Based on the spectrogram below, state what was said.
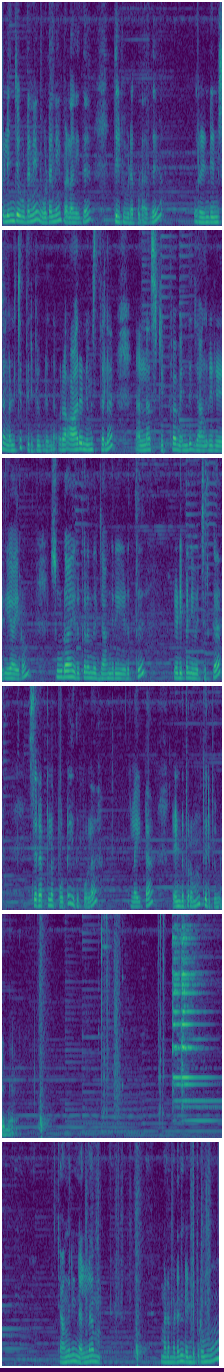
பிழிஞ்ச உடனே உடனே பல இதை திருப்பி விடக்கூடாது. ஒரு ரெண்டு நிமிஷம் கழித்து திருப்பி விடுங்க. ஒரு ஆறு நிமிஷத்தில் நல்லா ஸ்டிஃபாக வெந்து ஜாங்கிரி ரெடி ஆயிரும். சூடாக இருக்கிற அந்த ஜாங்கிரியை எடுத்து ரெடி பண்ணி வச்சுருக்க சிரப்பில் போட்டு இது போல் லைட்டாக ரெண்டு புறமும் திருப்பி விடுங்க. ஜாங்கிரி நல்லா மடமடன் ரெண்டு புறமும்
